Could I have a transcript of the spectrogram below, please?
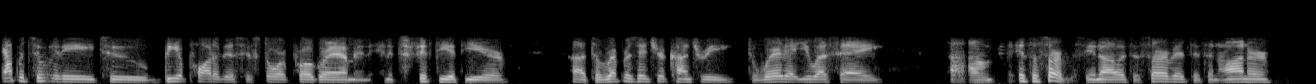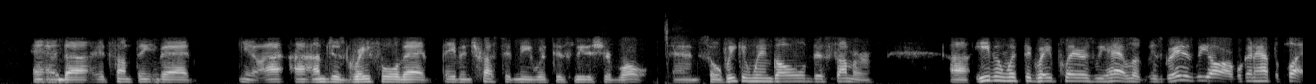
The opportunity to be a part of this historic program in, in its 50th year, uh, to represent your country, to wear that USA. Um, it's a service, you know. It's a service. It's an honor, and uh, it's something that you know I, I'm just grateful that they've entrusted me with this leadership role. And so, if we can win gold this summer, uh, even with the great players we have, look, as great as we are, we're going to have to play.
